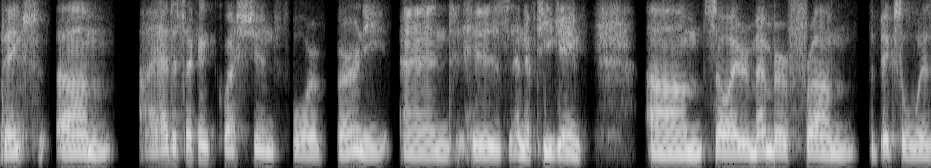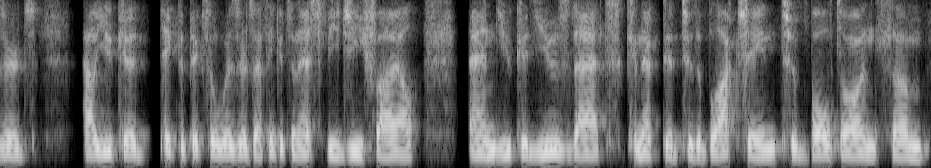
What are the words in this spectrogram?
Thanks. Um, I had a second question for Bernie and his NFT game. Um, so I remember from the Pixel Wizards how you could take the Pixel Wizards, I think it's an SVG file, and you could use that connected to the blockchain to bolt on some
